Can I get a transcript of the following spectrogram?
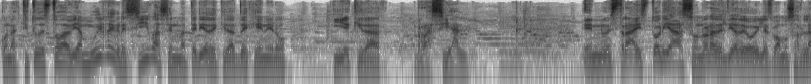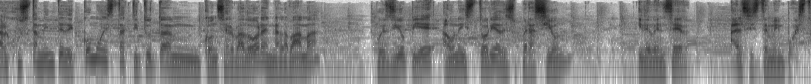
con actitudes todavía muy regresivas en materia de equidad de género y equidad racial. En nuestra historia sonora del día de hoy les vamos a hablar justamente de cómo esta actitud tan conservadora en Alabama pues dio pie a una historia de superación y de vencer al sistema impuesto.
